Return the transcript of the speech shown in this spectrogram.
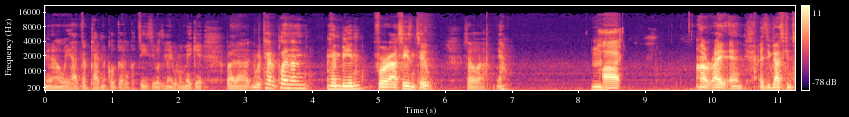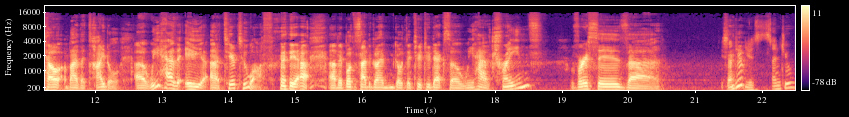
you know we had some technical difficulties. He wasn't able to make it. But uh, we're t- planning on him being for uh, season two. So uh, yeah. Mm-hmm. Hi. All right, and as you guys can tell by the title, uh, we have a uh, tier two off. yeah, uh, they both decided to go ahead and go with the tier two deck. So we have trains versus uh, Yosenju. Yosenju,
